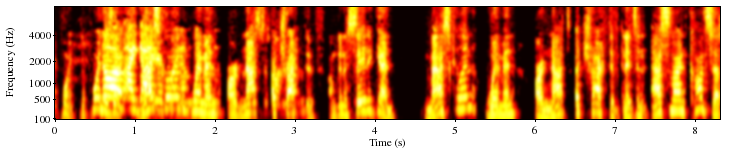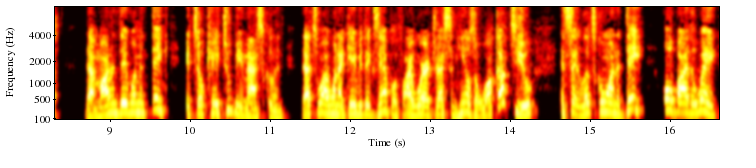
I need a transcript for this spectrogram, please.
point. The point No, is that I masculine women I'm are not attractive. I'm going to say it again. Masculine women are not attractive. And it's an asinine concept that modern day women think it's okay to be masculine. That's why when I gave you the example, if I wear a dress and heels and walk up to you and say, let's go on a date. Oh, by the way,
